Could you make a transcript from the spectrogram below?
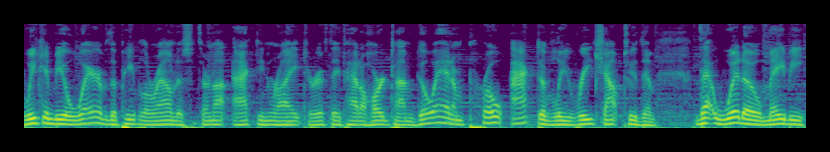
we can be aware of the people around us if they're not acting right or if they've had a hard time. Go ahead and proactively reach out to them. That widow, maybe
